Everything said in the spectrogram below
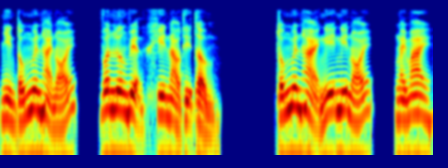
nhìn Tống Nguyên Hải nói, Vân Lương Viện khi nào thị tẩm. Tống Nguyên Hải nghĩ nghĩ nói, ngày mai.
